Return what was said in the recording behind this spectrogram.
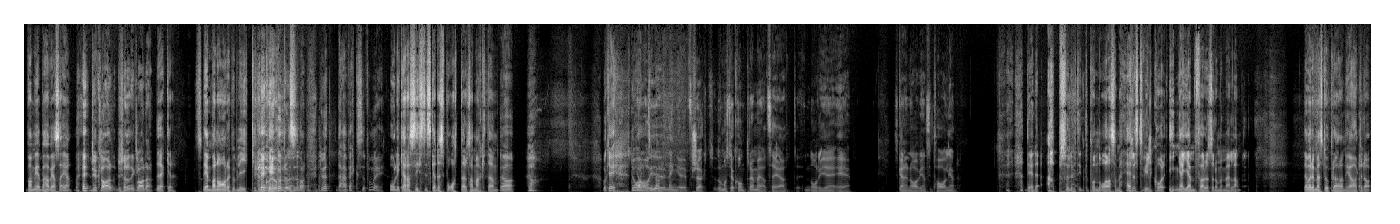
Vad mer behöver jag säga? Du är klar, du känner dig klar där? Det räcker. Det är en bananrepublik, den är korrupt. 100% bara, du vet, det här växer på mig. olika rasistiska despoter tar makten. Ja. Okej, du har jag har någonting ju där. länge försökt, då måste jag kontra med att säga att Norge är Skandinaviens Italien. Det är det absolut inte på några som helst villkor, inga jämförelser dem emellan. Det var det mest upprörande jag hört idag.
